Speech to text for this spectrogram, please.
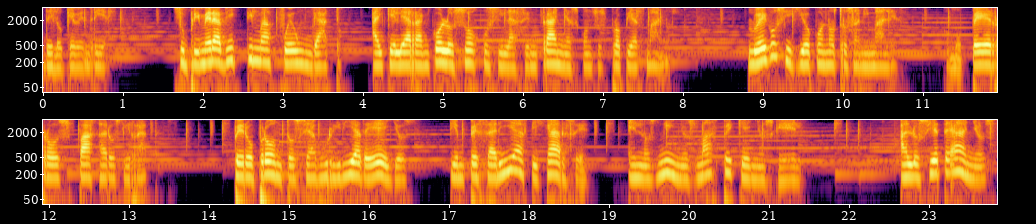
de lo que vendría. Su primera víctima fue un gato, al que le arrancó los ojos y las entrañas con sus propias manos. Luego siguió con otros animales, como perros, pájaros y ratas. Pero pronto se aburriría de ellos y empezaría a fijarse en los niños más pequeños que él. A los siete años,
